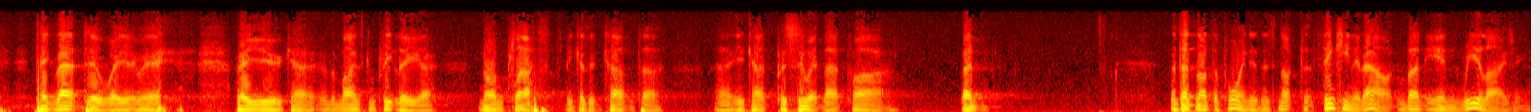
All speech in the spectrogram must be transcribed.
Take that to where where, where you can, the mind's completely uh, nonplussed because it can't uh, uh, can't pursue it that far. But but that's not the point. It's not thinking it out, but in realizing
